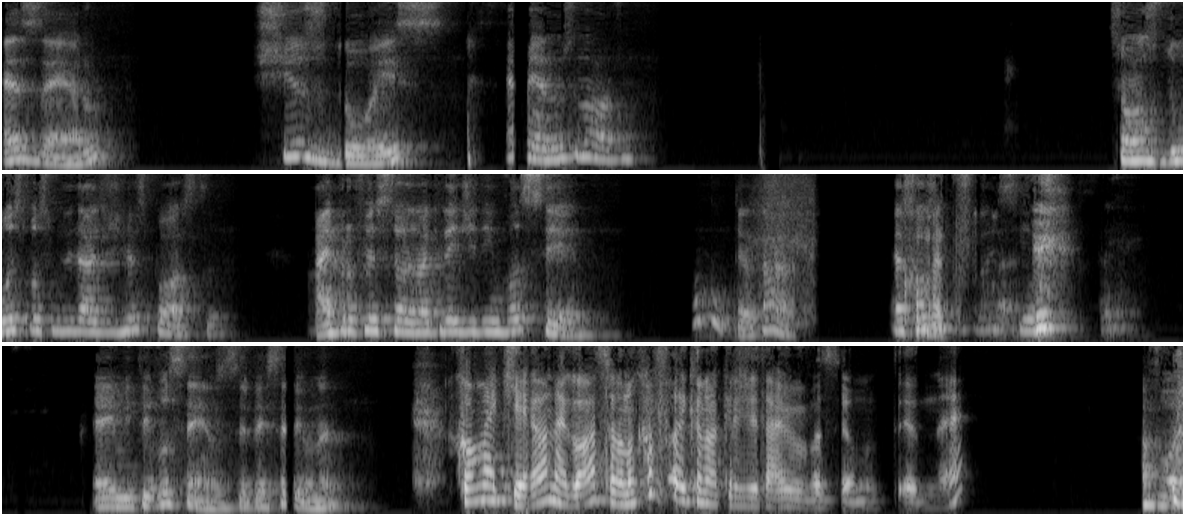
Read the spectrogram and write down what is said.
é zero, x2 é menos 9. São as duas possibilidades de resposta. Aí, professor, eu não acredito em você. Vamos tentar? É só Como é você assim. É, imitei você, você percebeu, né? Como é que é o negócio? Eu nunca falei que eu não acreditava em você, eu não- né? A voz.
